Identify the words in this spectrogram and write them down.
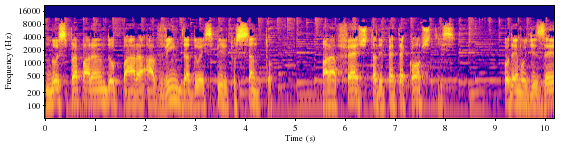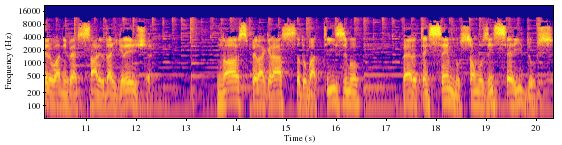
nos preparando para a vinda do Espírito Santo, para a festa de Pentecostes, podemos dizer o aniversário da Igreja nós, pela graça do batismo, pertencemos, somos inseridos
